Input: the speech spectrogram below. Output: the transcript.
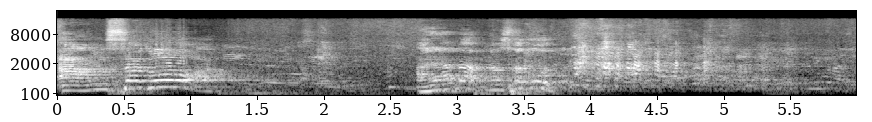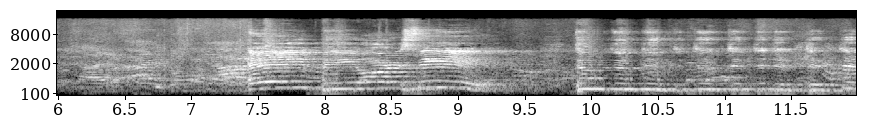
Ang sagot ay hanap ng sagot. A, B, or C? Dum, dum, dum, dum, dum, dum, dum, dum, dum,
